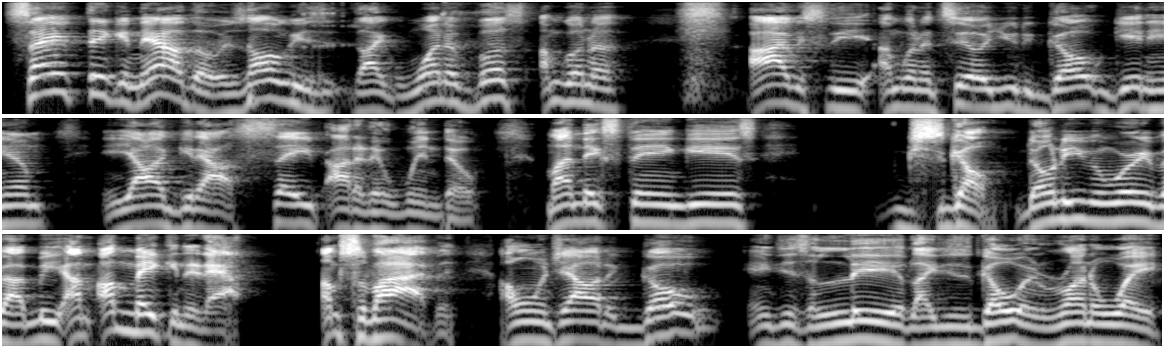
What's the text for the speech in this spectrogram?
same thinking now though. As long as like one of us, I'm gonna obviously I'm gonna tell you to go get him and y'all get out safe out of that window. My next thing is just go. Don't even worry about me. I'm, I'm making it out. I'm surviving. I want y'all to go and just live, like just go and run away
